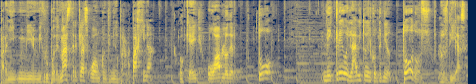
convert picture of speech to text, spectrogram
para mi, mi, grupo del masterclass o un contenido para la página, ¿ok? O hablo de todo. Me creo el hábito del contenido todos los días.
